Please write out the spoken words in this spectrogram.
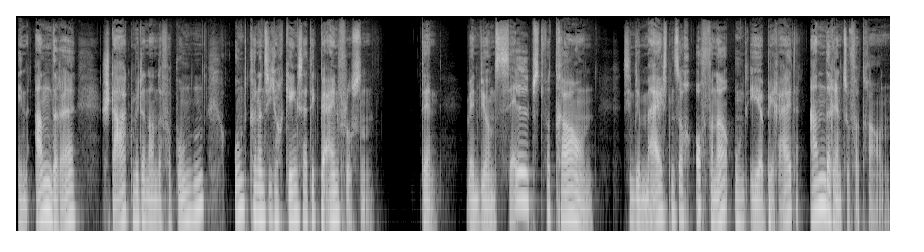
in andere stark miteinander verbunden und können sich auch gegenseitig beeinflussen. Denn wenn wir uns selbst vertrauen, sind wir meistens auch offener und eher bereit, anderen zu vertrauen.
